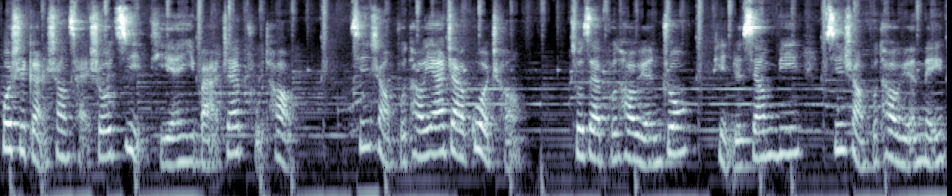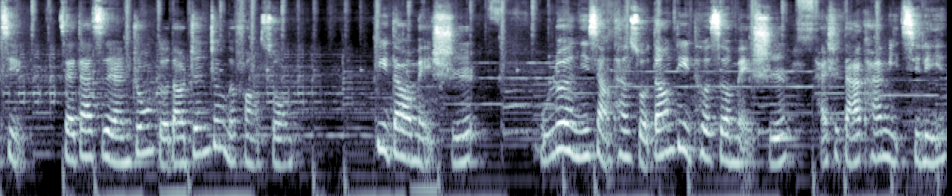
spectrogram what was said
或是赶上采收季，体验一把摘葡萄，欣赏葡萄压榨过程。坐在葡萄园中，品着香槟，欣赏葡萄园美景，在大自然中得到真正的放松。地道美食，无论你想探索当地特色美食，还是打卡米其林，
